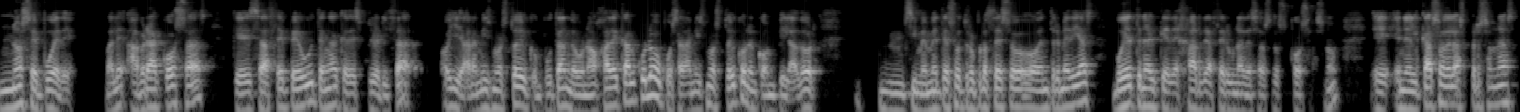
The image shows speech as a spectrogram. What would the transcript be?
No se puede, ¿vale? Habrá cosas que esa CPU tenga que despriorizar oye, ahora mismo estoy computando una hoja de cálculo, pues ahora mismo estoy con el compilador. Mm, si me metes otro proceso entre medias, voy a tener que dejar de hacer una de esas dos cosas. ¿no? Eh, en el caso de las personas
